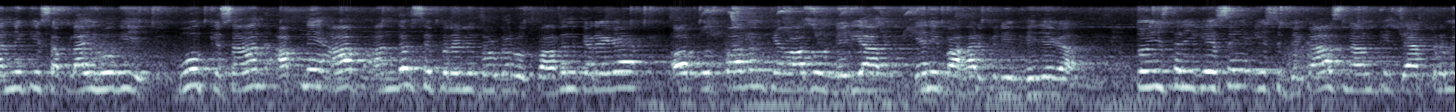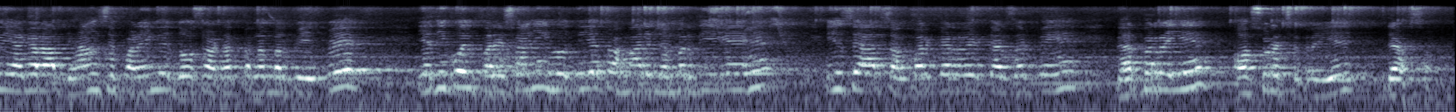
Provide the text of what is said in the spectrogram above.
अन्न की सप्लाई होगी, वो किसान अपने आप अंदर से प्रेरित होकर उत्पादन करेगा और उत्पादन के बाद वो निर्यात, यानी बाहर के लिए भेजेगा। तो इस तरीके से इस विकास नाम के चैप्टर में अगर आप ध्यान से पढ़ेंगे, दो सौ अठहत्तर नंबर पेज पे, यदि कोई परेशानी होती है तो हमारे नंबर दिए गए हैं। इनसे आप संपर्क कर कर सकते हैं, घर पर रहिए और सुरक्षित रहिए। दैट्स ऑल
